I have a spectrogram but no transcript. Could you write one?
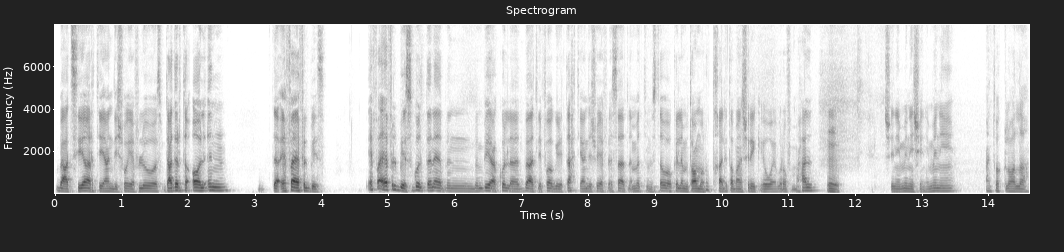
بعد سيارتي عندي شوية فلوس تعدرت اول ان يفايا في البيس. يفايا في البيس قلت أنا بن بنبيع كلها تبعت لي فوق لي تحتي عندي شوية فلوسات لمت مستوى وكلمت عمر خالي طبعا شريكي هو يبرو في المحل. شيني مني شيني مني. توكلوا على الله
